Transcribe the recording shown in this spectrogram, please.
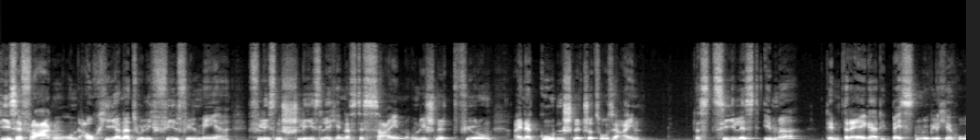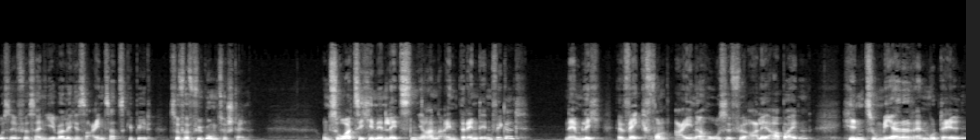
Diese Fragen und auch hier natürlich viel, viel mehr fließen schließlich in das Design und die Schnittführung einer guten Schnittschutzhose ein. Das Ziel ist immer, dem Träger die bestmögliche Hose für sein jeweiliges Einsatzgebiet zur Verfügung zu stellen. Und so hat sich in den letzten Jahren ein Trend entwickelt, nämlich weg von einer Hose für alle Arbeiten hin zu mehreren Modellen,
